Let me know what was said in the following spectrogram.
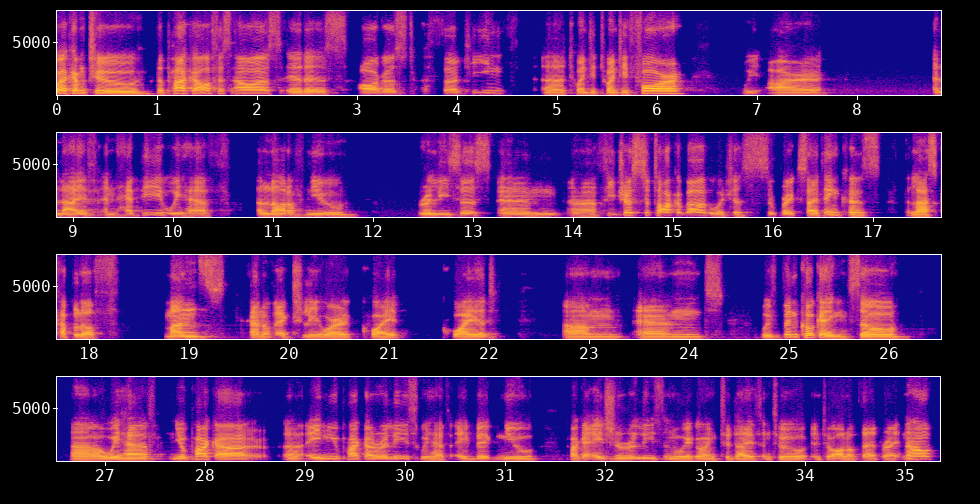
Welcome to the Parca office hours. It is August 13th, uh, 2024. We are alive and happy. We have a lot of new releases and uh, features to talk about, which is super exciting because the last couple of months kind of actually were quite quiet. Um, and we've been cooking. So we have new Parca, uh, a new Parca release. We have a big new Parca agent release, and we're going to dive into into all of that right now.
